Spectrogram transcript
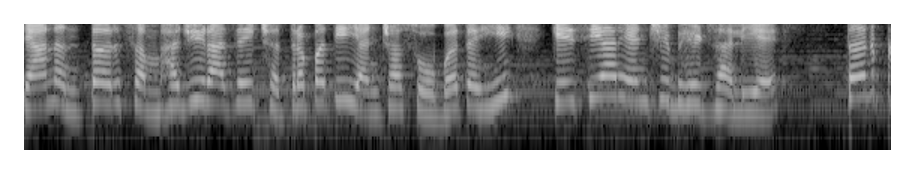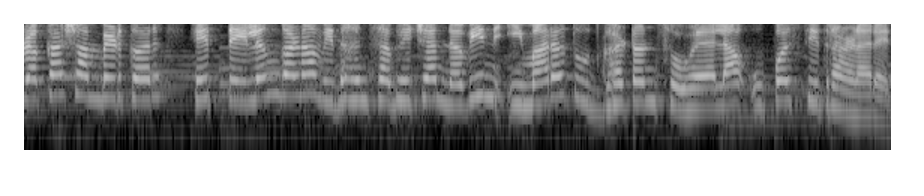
त्यानंतर संभाजीराजे छत्रपती यांच्यासोबतही के सी केसीआर यांची भेट झाली आहे. तर प्रकाश आंबेडकर हे तेलंगणा विधानसभेच्या नवीन इमारत उद्घाटन सोहळ्याला उपस्थित राहणार आहेत.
